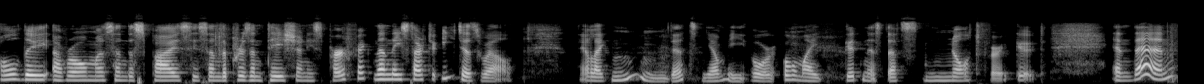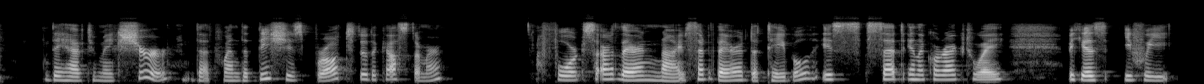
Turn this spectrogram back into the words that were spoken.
all the aromas and the spices and the presentation is perfect. Then they start to eat as well. They're like, mmm, that's yummy, or oh my goodness, that's not very good. And then they have to make sure that when the dish is brought to the customer, forks are there, knives are there, the table is set in a correct way. Because if we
